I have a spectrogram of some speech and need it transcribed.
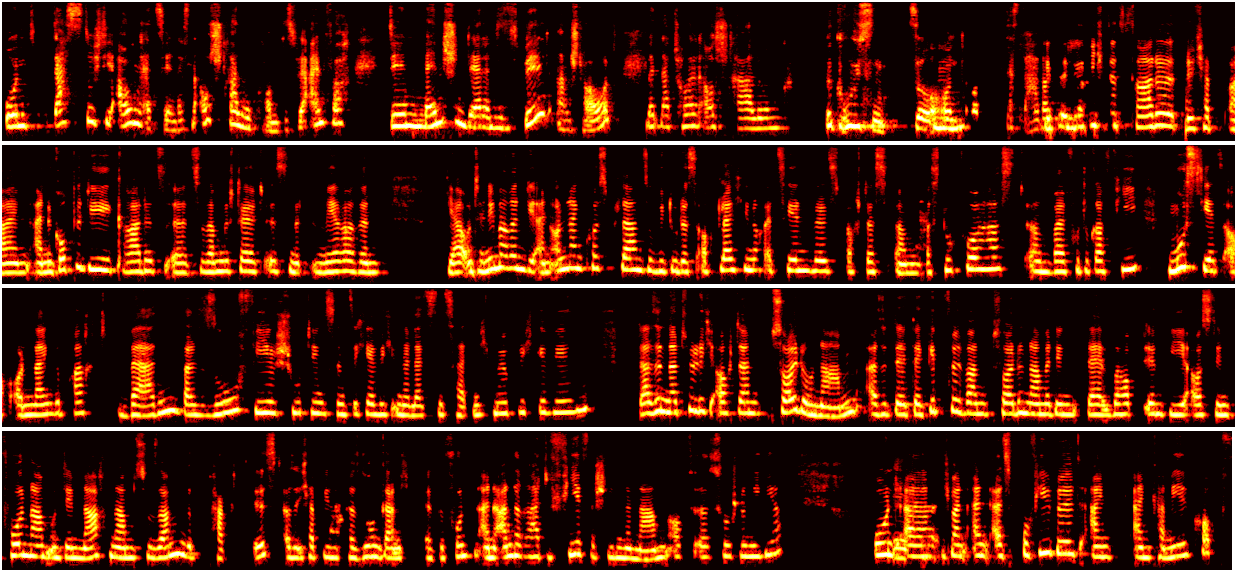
und das durch die Augen erzählen, dass eine Ausstrahlung kommt, dass wir einfach den Menschen, der dann dieses Bild anschaut, mit einer tollen Ausstrahlung begrüßen. So mhm. und das war Jetzt erlebe ich das gerade. Ich habe ein, eine Gruppe, die gerade äh, zusammengestellt ist mit mehreren ja, Unternehmerinnen, die einen Online-Kurs planen, so wie du das auch gleich hier noch erzählen willst, auch das, ähm, was du vorhast, ähm, weil Fotografie muss jetzt auch online gebracht werden, weil so viel Shootings sind sicherlich in der letzten Zeit nicht möglich gewesen. Da sind natürlich auch dann Pseudonamen. Also der, der Gipfel war ein Pseudoname, den, der überhaupt irgendwie aus den Vornamen und dem Nachnamen zusammengepackt ist. Also ich habe diese Person gar nicht äh, gefunden. Eine andere hatte vier verschiedene Namen auf äh, Social Media. Und äh, ich meine, ein, als Profilbild ein, ein Kamelkopf,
